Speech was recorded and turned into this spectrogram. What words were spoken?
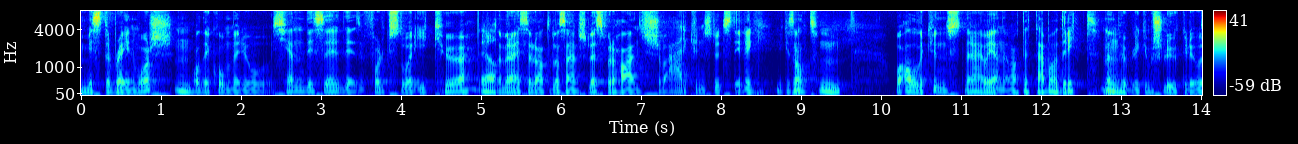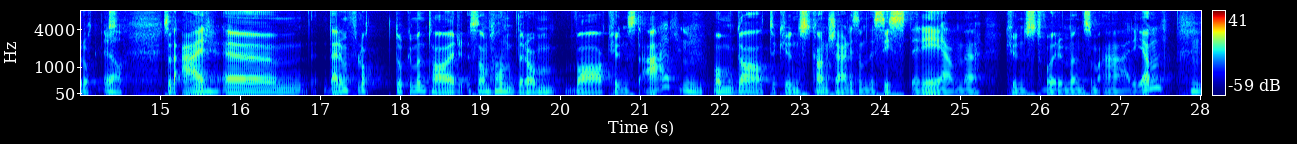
Mr. Brainwash. Mm. Og det kommer jo kjendiser, det, folk står i kø. Ja. De reiser da til Los Angeles for å ha en svær kunstutstilling. Ikke sant? Mm. Og alle kunstnere er jo enige om at dette er bare dritt, men Mm. publikum sluker det jo rått. Ja. Så det er, eh, det er en flott dokumentar som handler om hva kunst er. Mm. Om gatekunst kanskje er liksom det siste rene kunstformen som er igjen. Mm.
